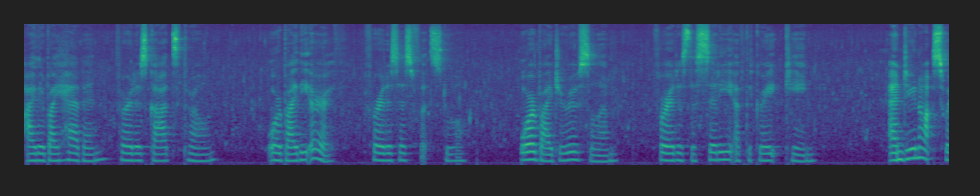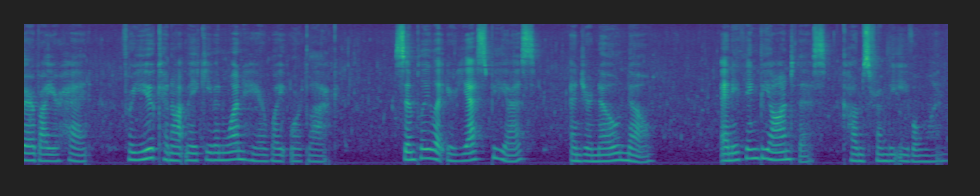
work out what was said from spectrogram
either by heaven, for it is God's throne, or by the earth, for it is his footstool, or by Jerusalem, for it is the city of the great king. And do not swear by your head, for you cannot make even one hair white or black. Simply let your yes be yes and your no, no. Anything beyond this comes from the evil one.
